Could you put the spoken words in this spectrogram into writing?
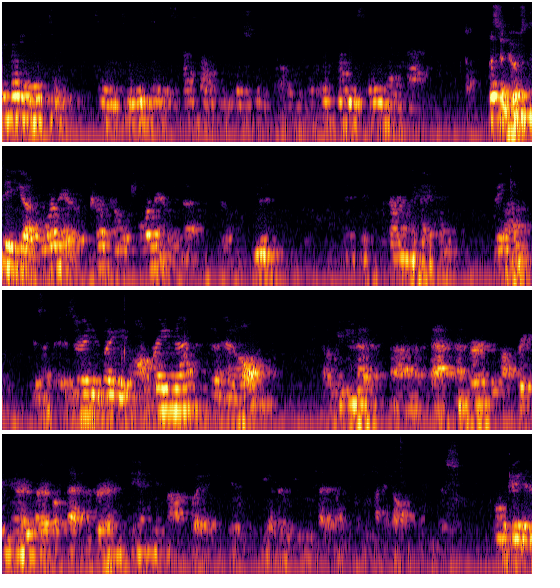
We really need to, to, to need to discuss all these issues, though, there's money sitting there that, Listen, who's the uh, coordinator, current coordinator with that uh, unit? Currently vacant. Vacant? Is, is there anybody operating that uh, at all? Uh, we do have, uh, a staff member operating there, a clerical staff member, and Dan Mossway is the other lead that I, myself. Okay, then,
